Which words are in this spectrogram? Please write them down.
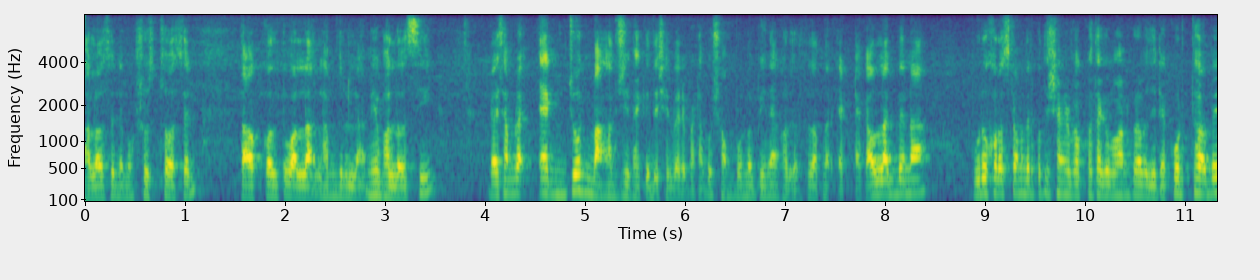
ভালো আছেন এবং সুস্থ আছেন। তাওয়াক্কল তো আল্লাহ, আলহামদুলিল্লাহ, আমিও ভালো আছি। গাইস আমরা একজন বাংলাদেশি ভাইকে দেশের বাইরে পাঠাবো সম্পূর্ণ বিনা খরচ। অর্থাৎ আপনার এক টাকাও লাগবে না। পুরো খরচটা আমাদের প্রতিষ্ঠানের পক্ষ থেকে বহন করা হবে, যেটা করতে হবে।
